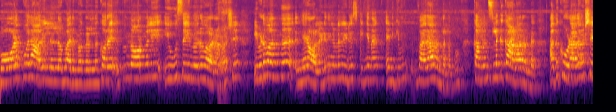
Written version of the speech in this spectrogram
മോളെ പോലെ ആവില്ലല്ലോ മരുമകളിന് കുറെ ഇപ്പം നോർമലി യൂസ് ചെയ്യുന്ന ഒരു വേർഡാണ് പക്ഷെ ഇവിടെ വന്ന് ഞാൻ ഓൾറെഡി നിങ്ങളുടെ വീഡിയോസ് ഇങ്ങനെ എനിക്കും വരാറുണ്ടല്ലോ. അപ്പം കമന്റ്സിലൊക്കെ കാണാറുണ്ട്. അത് കൂടാതെ പക്ഷെ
